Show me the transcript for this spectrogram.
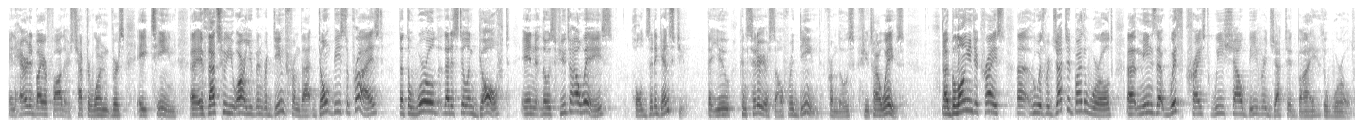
inherited by your fathers, chapter 1, verse 18, uh, if that's who you are, you've been redeemed from that, don't be surprised that the world that is still engulfed in those futile ways holds it against you, that you consider yourself redeemed from those futile ways. Uh, belonging to Christ, uh, who was rejected by the world, uh, means that with Christ we shall be rejected by the world.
